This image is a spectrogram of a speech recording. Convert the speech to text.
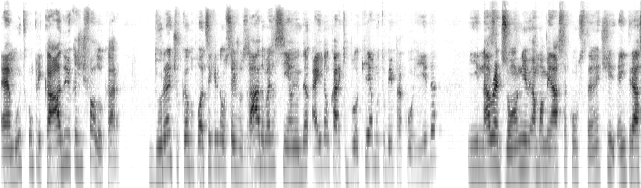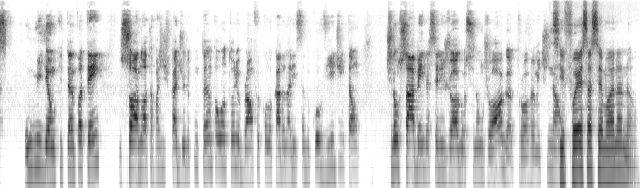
é muito complicado e o que a gente falou, cara, durante o campo pode ser que ele não seja usado, mas assim, ainda é um cara que bloqueia muito bem para corrida e na red zone é uma ameaça constante entre as um milhão que Tampa tem. Só a nota para a gente ficar de olho com Tampa, o Antônio Brown foi colocado na lista do Covid, então a gente não sabe ainda se ele joga ou se não joga, provavelmente não. Se foi essa semana, não.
